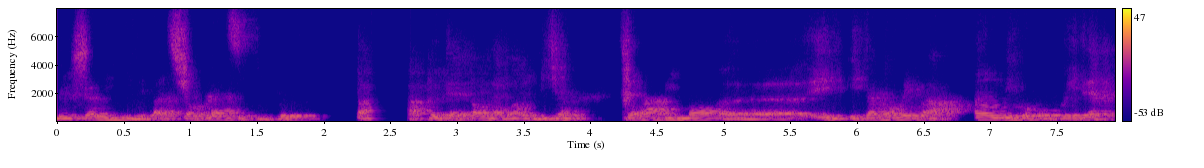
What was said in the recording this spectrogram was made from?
le service qui n'est pas sur place et qui peut pas peut-être pas en avoir une vision très rapidement euh, est, est informé par un ou des copropriétaires,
